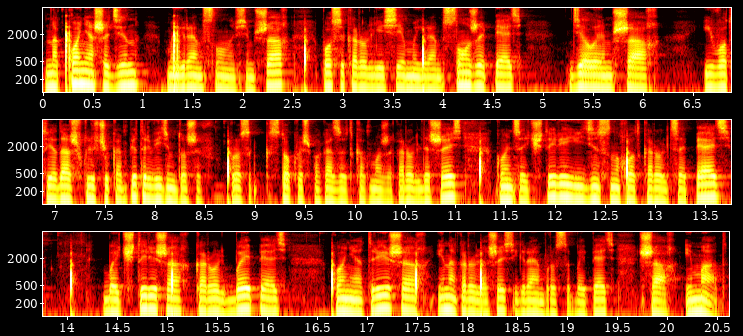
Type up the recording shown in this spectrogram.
на конь h1 мы играем слон f7 шах. После король e7 мы играем слон g5, делаем шах. И вот я даже включу компьютер, видим то, что просто Stockfish показывает, как можно. Король d6, конь c4, единственный ход король c5, b4 шах, король b5, конь a3 шах. И на король a6 играем просто b5, шах и мат.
